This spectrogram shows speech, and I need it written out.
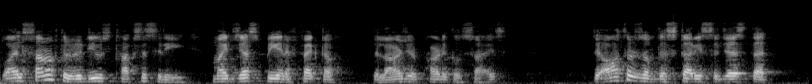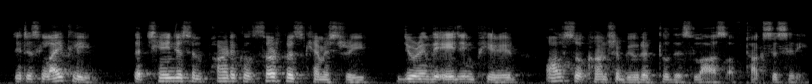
While some of the reduced toxicity might just be an effect of the larger particle size, the authors of this study suggest that it is likely that changes in particle surface chemistry during the aging period also contributed to this loss of toxicity.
